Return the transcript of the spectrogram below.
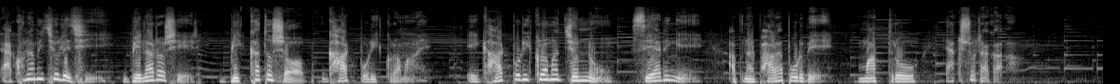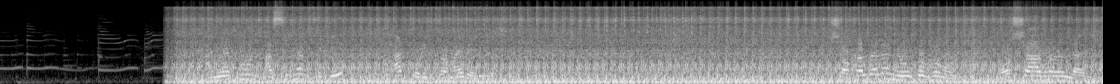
এখন আমি চলেছি বেনারসের বিখ্যাত সব ঘাট পরিক্রমায়। এই ঘাট পরিক্রমার জন্য শেয়ারিংয়ে আপনার ভাড়া পড়বে মাত্র একশো টাকা। ঘাট পরিক্রমায় বেরিয়েছি। সকালবেলা নৌকো ভ্রমণ অসাধারণ লাগছে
